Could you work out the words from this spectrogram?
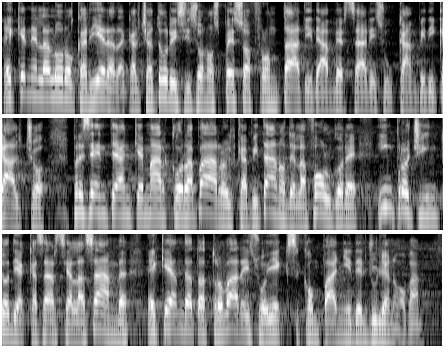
e che nella loro carriera da calciatori si sono spesso affrontati da avversari su campi di calcio. Presente anche Marco Raparo, il capitano della Folgore, in procinto di accasarsi alla Samb e che è andato a trovare i suoi ex compagni del Giulianova.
